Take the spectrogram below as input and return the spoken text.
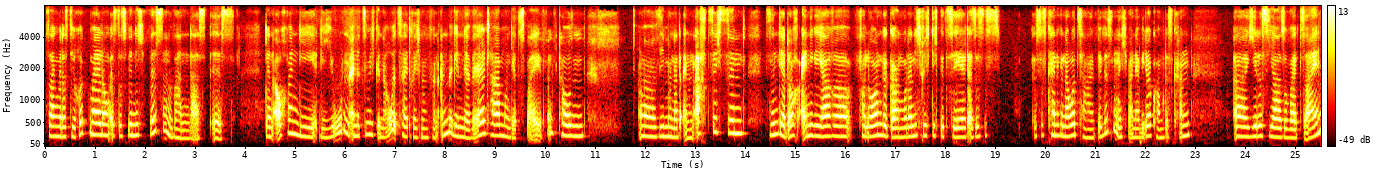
sagen wir, dass die Rückmeldung ist, dass wir nicht wissen, wann das ist. Denn auch wenn die, die Juden eine ziemlich genaue Zeitrechnung von Anbeginn der Welt haben und jetzt bei 5781 sind, sind ja doch einige Jahre verloren gegangen oder nicht richtig gezählt. Also es ist, es ist keine genaue Zahl. Wir wissen nicht, wann er wiederkommt. Es kann äh, jedes Jahr soweit sein.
